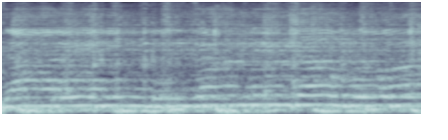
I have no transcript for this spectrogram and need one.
Ninga, ninga, ninga, ninga, ninga,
